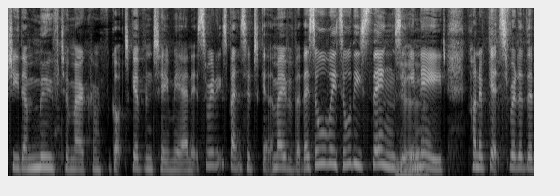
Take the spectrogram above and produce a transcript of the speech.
she then moved to America and forgot to give them to me. And it's really expensive to get them over. But there's always all these things that you need. Kind of gets rid of the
